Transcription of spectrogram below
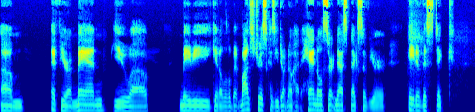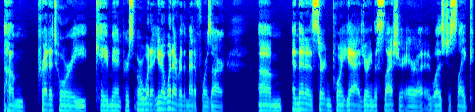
Um if you're a man you uh maybe get a little bit monstrous because you don't know how to handle certain aspects of your atavistic um predatory caveman person or what you know whatever the metaphors are um and then at a certain point yeah during the slasher era it was just like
